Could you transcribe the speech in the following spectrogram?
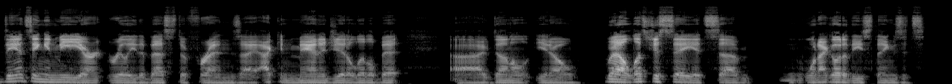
dancing and me aren't really the best of friends. I, I can manage it a little bit. I've done a you know well let's just say it's um, when I go to these things it's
